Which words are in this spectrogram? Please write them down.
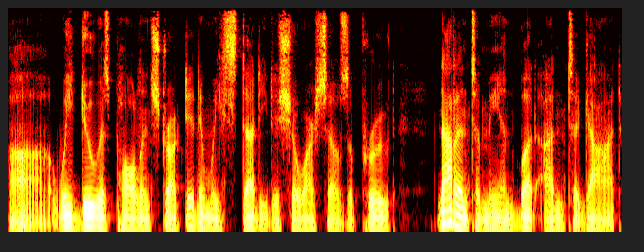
uh, we do as Paul instructed and we study to show ourselves approved, not unto men, but unto God.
